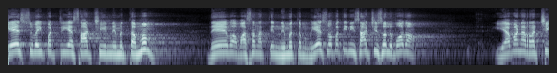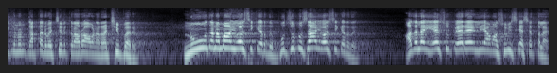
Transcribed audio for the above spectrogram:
இயேசுவை பற்றிய சாட்சியின் நிமித்தமும் தேவ வசனத்தின் நிமித்தமும். இயேசுவை பற்றி நீ சாட்சி சொல்லு போதும். எவனை ரட்சிக்கணும்னு கத்தர் வச்சிருக்கிறாரோ அவனை ரட்சிப்பார். நூதனமாக யோசிக்கிறது புதுசு புதுசாக யோசிக்கிறது. அதில் இயேசு பேரே இல்லையாமா சுவிசேஷத்தில்?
